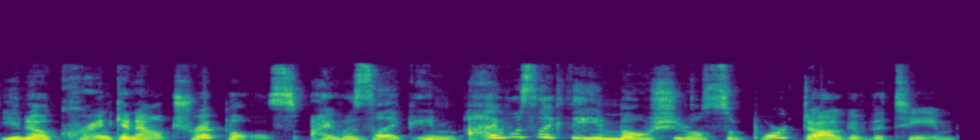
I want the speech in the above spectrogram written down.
you know, cranking out triples. I was like, I was like the emotional support dog of the team.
